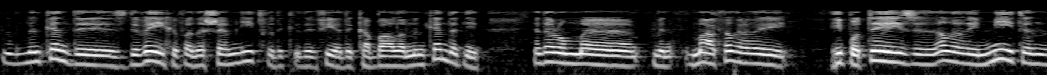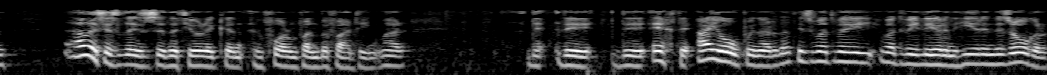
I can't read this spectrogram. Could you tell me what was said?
men kent de, wegen van Hashem niet, de, via de Kabbalah, men kent het niet. En daarom, men maakt allerlei hypothesen, allerlei mythen, alles is, is natuurlijk een, een, vorm van bevatting, maar de, de, de echte eye-opener, dat is wat wij, wat wij leren hier in de zoger.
